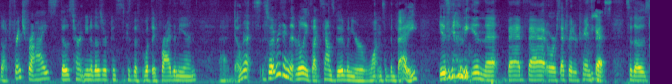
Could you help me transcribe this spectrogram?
like French fries. Those turn, you know, those are because the what they fry them in. Uh, donuts. So everything that really like sounds good when you're wanting something fatty is going to be in that bad fat or saturated trans yes. fats. So those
